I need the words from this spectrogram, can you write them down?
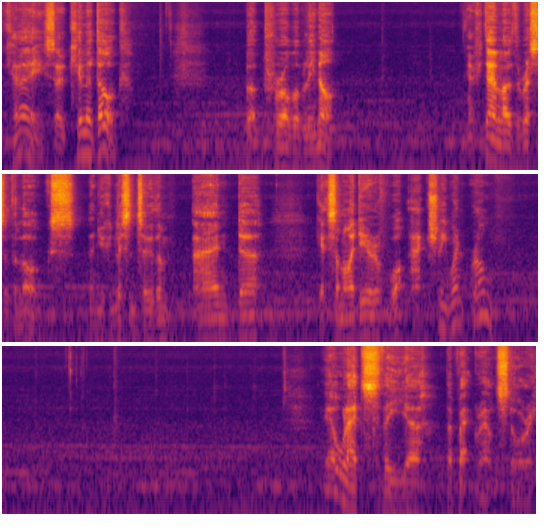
Okay, so kill a dog. But probably not. If you download the rest of the logs, then you can listen to them and uh, get some idea of what actually went wrong. It all adds to the, uh, the background story.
